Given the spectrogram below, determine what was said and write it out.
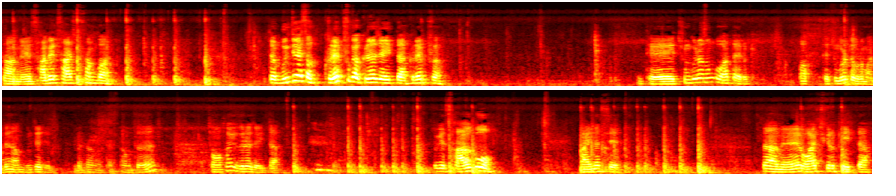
다음에 443번. 자, 문제에서 그래프가 그려져 있다. 그래프. 대충 그려놓은 것 같다. 이렇게. 어, 대충 그렸다 그러면 안 되나? 문제지. 아무튼 정확하게 그려져 있다. 여기 4고 마이너스 1. 그 다음에 y축 이렇게 있다.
